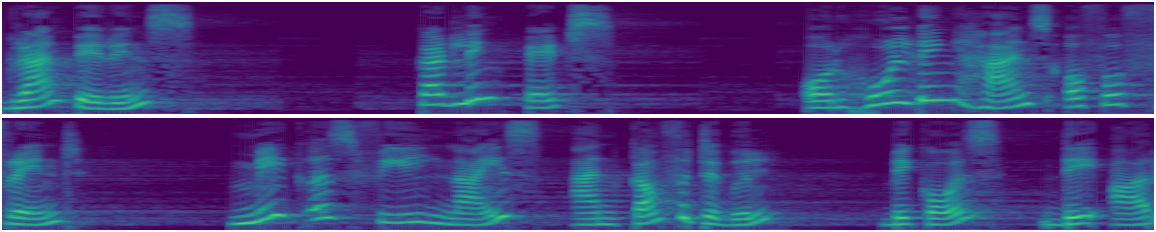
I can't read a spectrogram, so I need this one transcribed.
grandparents, cuddling pets, or holding hands of a friend make us feel nice and comfortable because they are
